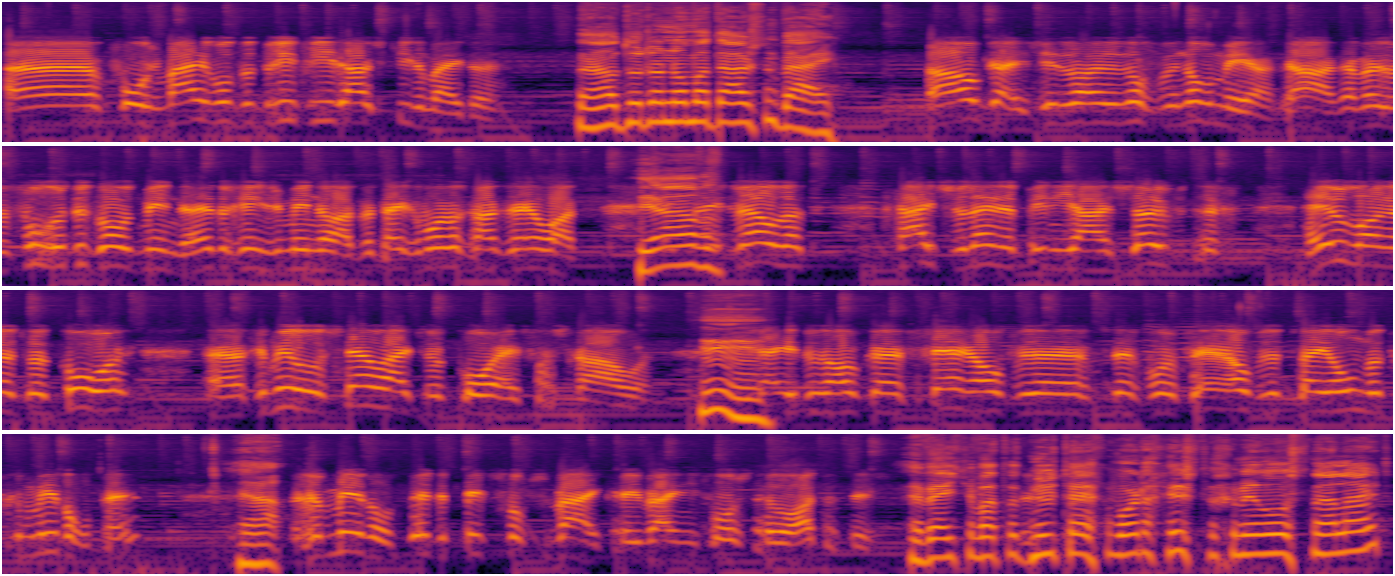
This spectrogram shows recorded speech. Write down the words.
eh, volgens mij rond de 3.000, 4.000 kilometer. Nou, doe er nog maar duizend bij. Nou, oké, zitten we nog, nog meer. Ja, dat was vroeger natuurlijk wel wat minder, hè. Toen gingen ze minder hard. Maar tegenwoordig gaan ze heel hard. Ja, ik weet wel dat Gijs Verlennep in de jaren 70 heel lang het record, eh, gemiddelde snelheidsrecord heeft vastgehouden. Hmm. Reed toen ook eh, ver, over de, de- voor ver over de 200 gemiddeld, hè. Ja. Gemiddeld, met de pitstops erbij. Kan je bijna niet voorstellen hoe hard het is. En weet je wat het nu tegenwoordig is, de gemiddelde snelheid?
